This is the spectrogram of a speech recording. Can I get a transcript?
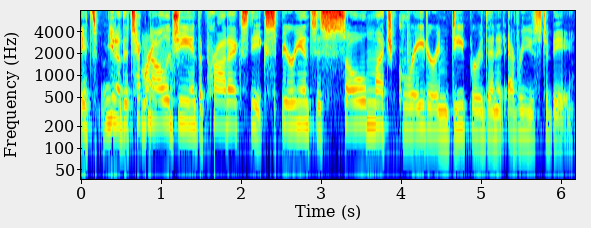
it's you know the technology right. the products the experience is so much greater and deeper than it ever used to be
